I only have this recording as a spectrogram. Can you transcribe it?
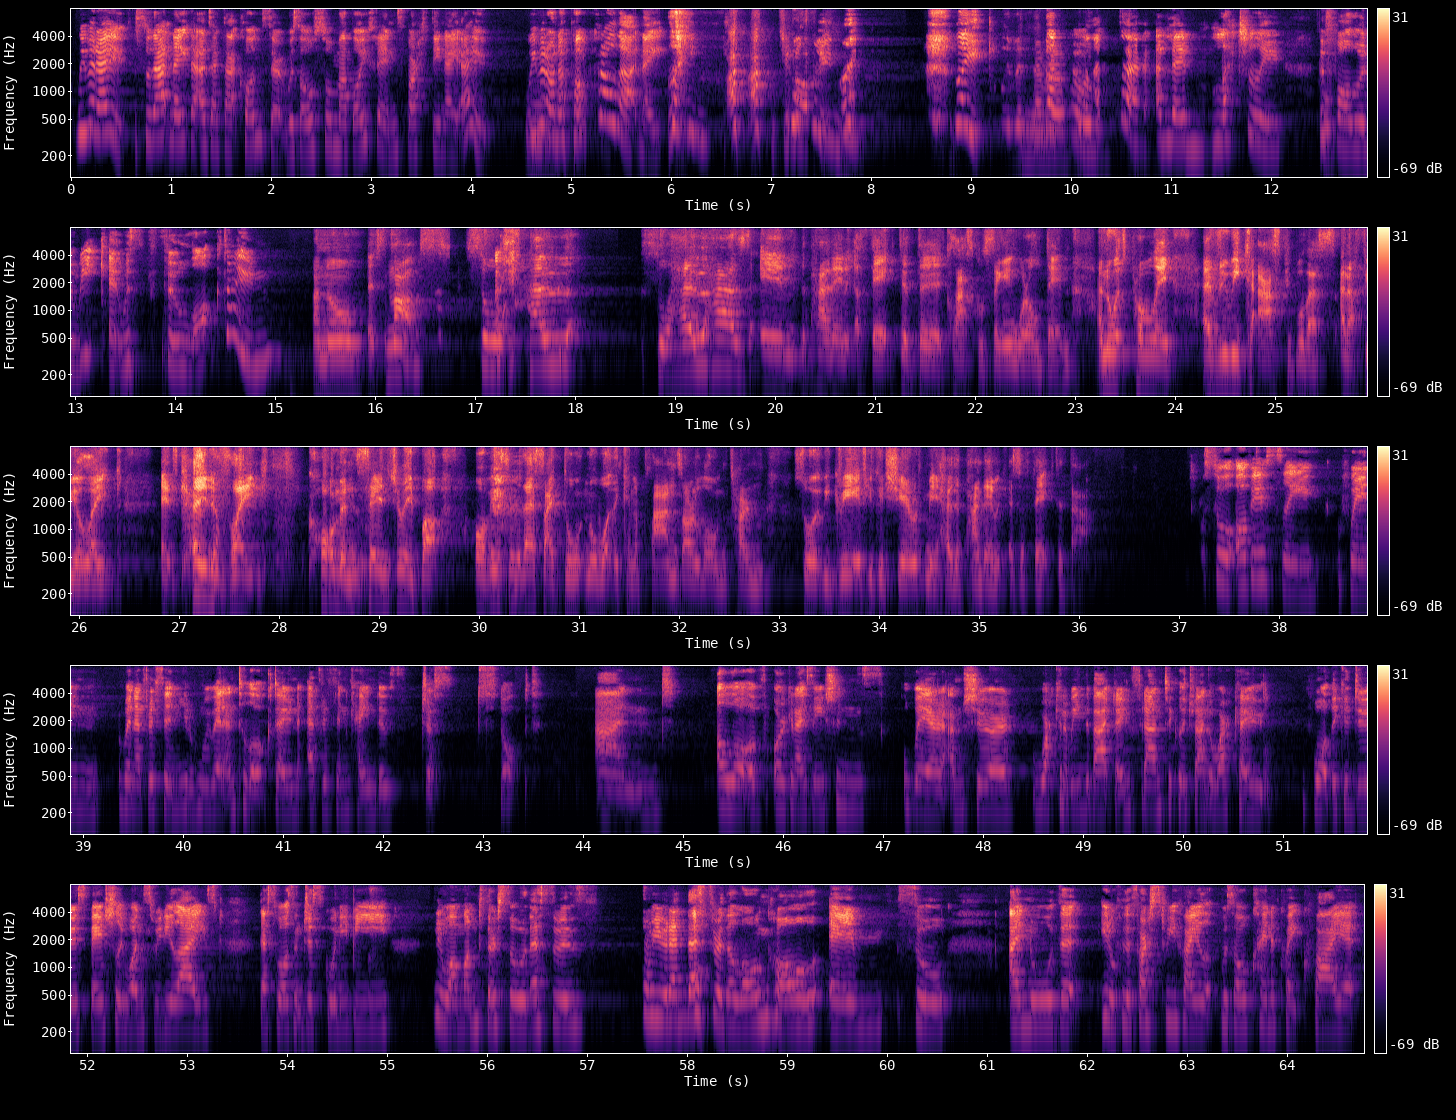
We were out, so that night that I did that concert was also my boyfriend's birthday night out. We mm. were on a pub crawl that night, like. Do you know what I mean? Like, like we would never and then literally the following week it was full lockdown. I know it's nuts. So how so how has um, the pandemic affected the classical singing world then? I know it's probably every week I ask people this and I feel like it's kind of like common essentially, but obviously with this I don't know what the kind of plans are long term. So it'd be great if you could share with me how the pandemic has affected that. So obviously when when everything, you know, when we went into lockdown, everything kind of just stopped. And a lot of organisations where I'm sure working away in the background, frantically trying to work out what they could do, especially once we realised this wasn't just going to be, you know, a month or so. This was we were in this for the long haul. Um, so I know that you know for the first wee while it was all kind of quite quiet,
